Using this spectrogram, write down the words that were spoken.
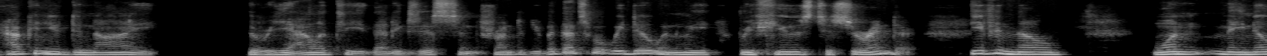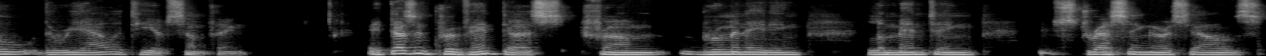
how can you deny the reality that exists in front of you? But that's what we do when we refuse to surrender. Even though one may know the reality of something it doesn't prevent us from ruminating lamenting stressing ourselves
